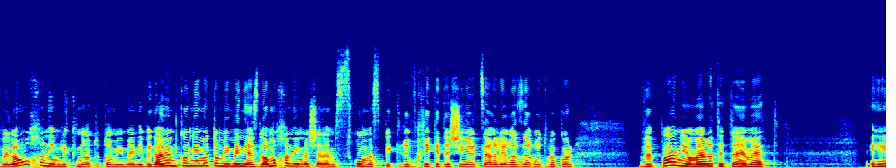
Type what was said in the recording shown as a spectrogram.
ולא מוכנים לקנות אותו ממני וגם אם קונים אותו ממני אז לא מוכנים לשלם סכום מספיק רווחי כדי שייצר לי רזרבות והכל ופה אני אומרת את האמת אה,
